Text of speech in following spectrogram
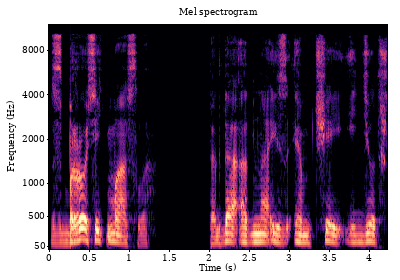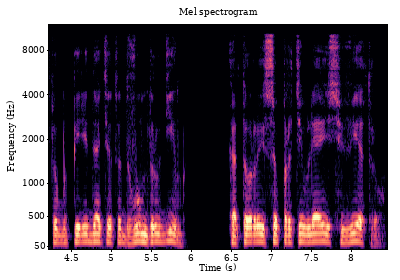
Сбросить масло. Тогда одна из МЧ идет, чтобы передать это двум другим, которые, сопротивляясь ветру,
